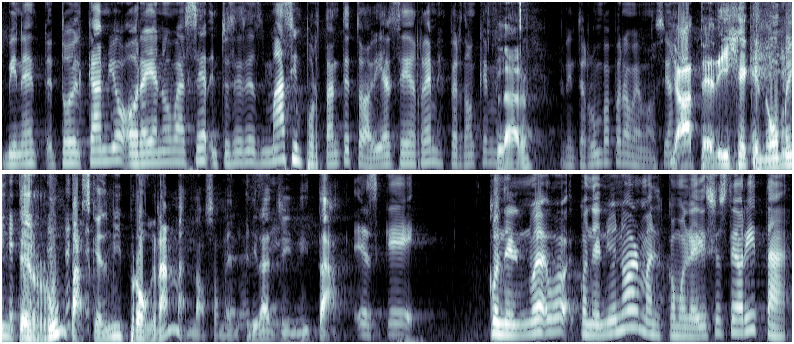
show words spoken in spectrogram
Viene todo el cambio, ahora ya no va a ser, entonces es más importante todavía el CRM, perdón que me... Claro. Me interrumpa, pero me emociona. Ya te dije que no me interrumpas, que es mi programa. No, son mentiras, Ginita. Es que con el nuevo, con el new normal, como le dice usted ahorita,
